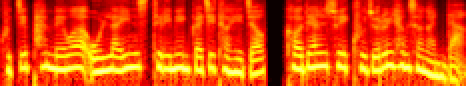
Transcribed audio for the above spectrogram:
굿즈 판매와 온라인 스트리밍까지 더해져 거대한 수익 구조를 형성한다.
